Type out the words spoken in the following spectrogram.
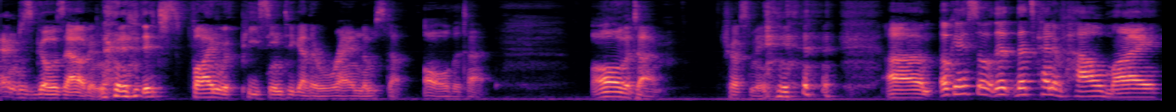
and just goes out and it's fine with piecing together random stuff all the time. All the time. Trust me. um, okay, so that, that's kind of how my,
